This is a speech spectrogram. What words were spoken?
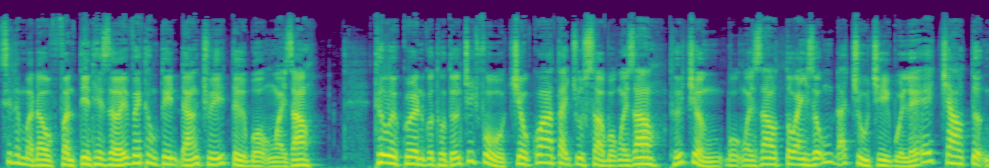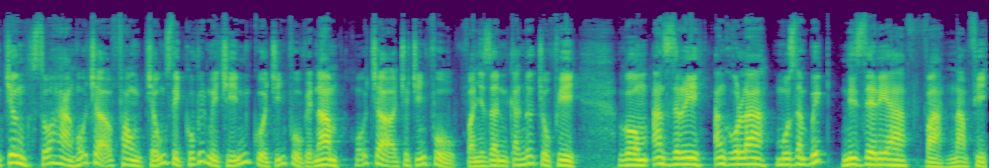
Xin được mở đầu phần tin thế giới với thông tin đáng chú ý từ Bộ Ngoại giao. Thưa ủy quyền của Thủ tướng Chính phủ, chiều qua tại trụ sở Bộ Ngoại giao, Thứ trưởng Bộ Ngoại giao Tô Anh Dũng đã chủ trì buổi lễ trao tượng trưng số hàng hỗ trợ phòng chống dịch COVID-19 của Chính phủ Việt Nam hỗ trợ cho Chính phủ và nhân dân các nước châu Phi, gồm Algeria, Angola, Mozambique, Nigeria và Nam Phi.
